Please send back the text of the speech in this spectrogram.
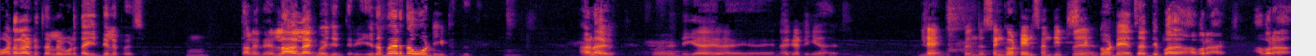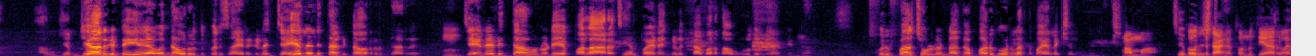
வடநாட்டு தலைவர் கூட தான் ஹிந்தியில பேசும். தனக்கு எல்லா லாங்குவேஜும் தெரியும். இதை மாதிரி தான் ஓட்டிக்கிட்டு இருந்தது. ம். ஆனா அஹ், நீங்க அஹ், என்ன கேட்டீங்க? இல்ல இப்ப இந்த செங்கோட்டையன் சந்திப்பு. செங்கோட்டையை சந்திப்பா அவரா அவரா எம்ஜிஆர் கிட்ட வந்து அவர் வந்து பெருசா இருக்கல ஜெயலலிதா கிட்ட அவர் இருந்தாரு. ம். ஜெயலலிதாவுடைய பல அரசியல் பயணங்களுக்கு அவர் தான் உறுதுணையா நின்றார் குறிப்பா சொல்லணும்னாக்கா பர்கூர்ல அந்த எலெக்ஷன் ஆமா தோத்துட்டாங்க தொண்ணூத்தி ஆறுல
